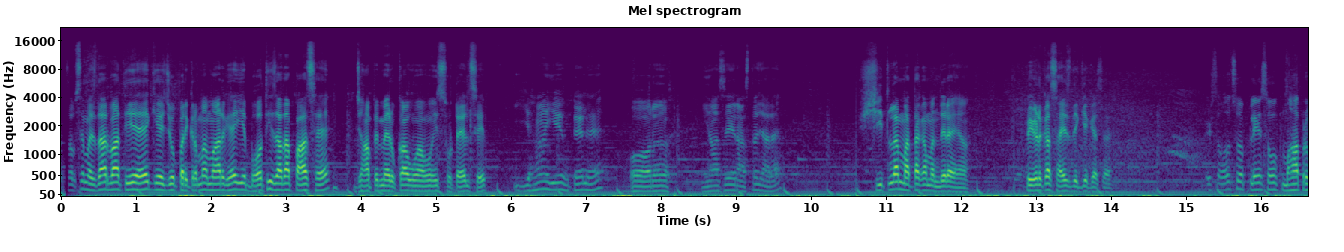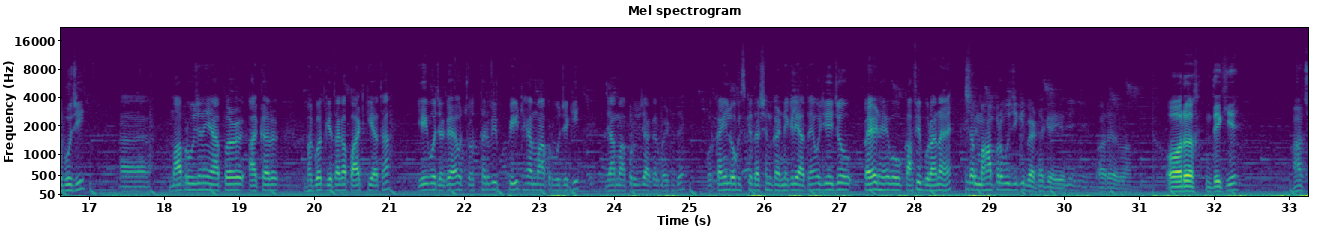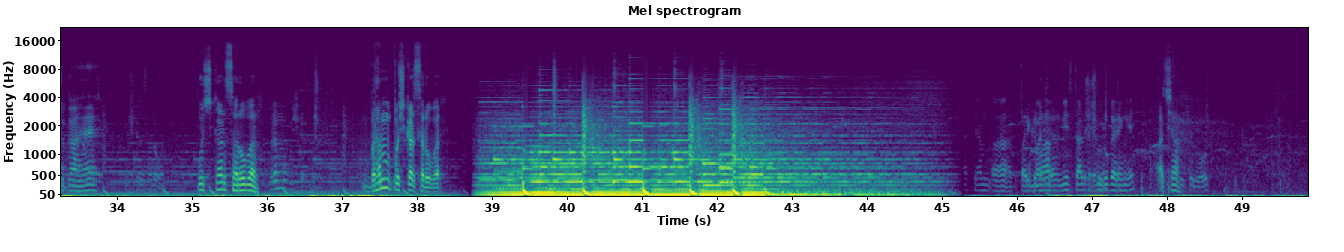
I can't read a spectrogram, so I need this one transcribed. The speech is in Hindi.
सबसे मज़ेदार बात यह है कि जो परिक्रमा मार्ग है ये बहुत ही ज़्यादा पास है जहाँ पे मैं रुका हुआ हूँ इस होटल से। यहाँ ये होटल है और यहाँ से रास्ता जा रहा है। शीतला माता का मंदिर है यहाँ। पेड़ का साइज़ देखिए कैसा है। It's also place of Mahaprabhu ji Mahaprabhu ji ने यहाँ पर आकर भगवत गीता का पाठ किया था। यही वो जगह है और चौहत्तरवीं पीठ है महाप्रभु जी की जहाँ महाप्रभु जी आकर बैठे थे और कई लोग इसके दर्शन करने के लिए आते हैं। और ये जो पेड़ है वो काफ़ी पुराना है। अच्छा महाप्रभु जी की बैठक है ये। अरे वाह। और देखिए आ चुका है पुष्कर सरोवर। ब्रह्म पुष्कर ब्रह्म पुष्कर सरोवर। से हम परिक्रमा स्टार्ट शुरू करेंगे। अच्छा।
